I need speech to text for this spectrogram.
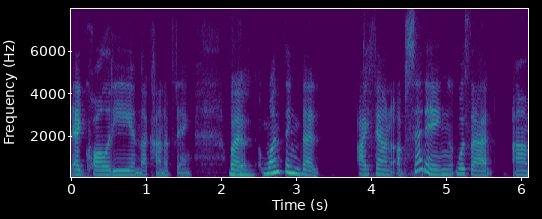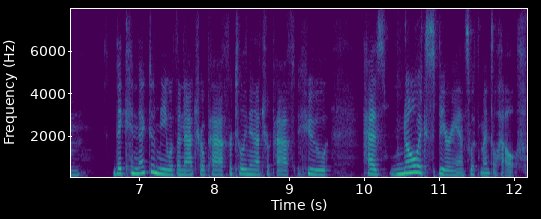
egg quality and that kind of thing. But Mhm. one thing that I found upsetting was that um, they connected me with a naturopath, fertility naturopath, who has no experience with mental health.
